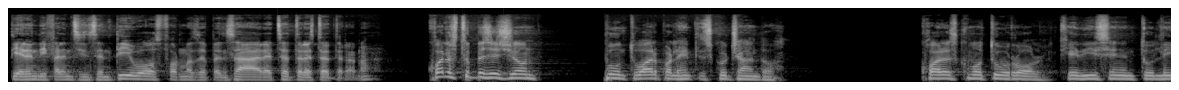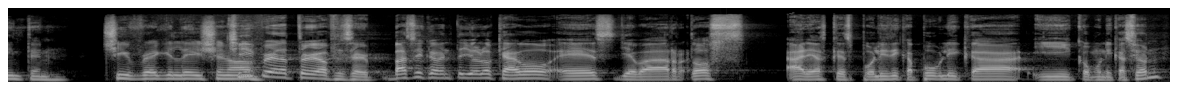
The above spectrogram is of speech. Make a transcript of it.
tienen diferentes incentivos, formas de pensar, etcétera, etcétera, ¿no? ¿Cuál es tu posición puntual para la gente escuchando? ¿Cuál es como tu rol? ¿Qué dicen en tu LinkedIn? Chief Regulation Chief Officer. Regulatory Officer. Básicamente yo lo que hago es llevar dos áreas que es política pública y comunicación.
